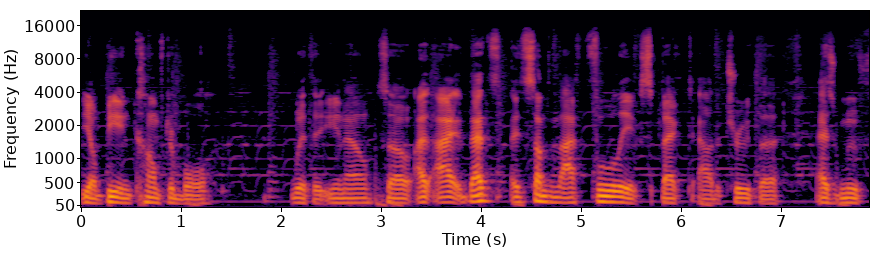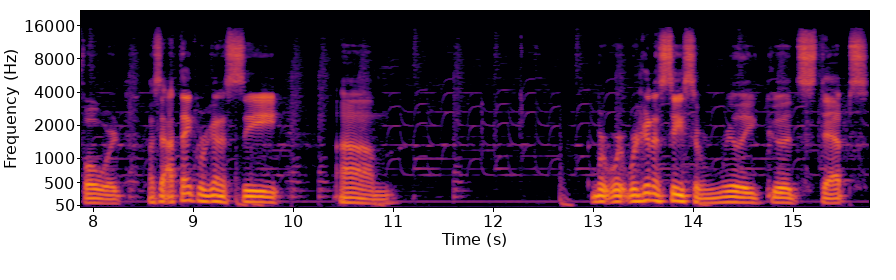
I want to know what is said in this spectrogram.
you know being comfortable with it. You know, so I, I that's it's something that I fully expect out of Trutha as we move forward. I said I think we're gonna see, um, we're, we're, we're gonna see some really good steps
